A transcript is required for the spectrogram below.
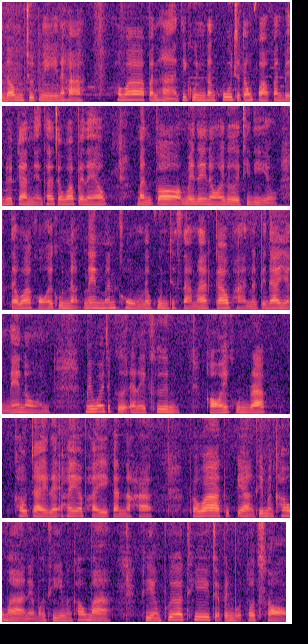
นดอมชุดนี้นะคะ เพราะว่าปัญหาที่คุณทั้งคู่จะต้องฝ่าฟันไปด้วยกันเนี่ย ถ้าจะว่าไปแล้ว มันก็ไม่ได้น้อยเลยทีเดียว แต่ว่าขอให้คุณหนักแน่นมั่นคง แล้วคุณจะสามารถก้าวผ่านมันไปได้อย่างแน่นอน ไม่ว่าจะเกิดอะไรขึ้น ขอให้คุณรักเข้าใจและให้อภัยกันนะคะ เพราะว่าทุกอย่างที่มันเข้ามาเนี่ยบางทีมันเข้ามา เพียงเพื่อที่จะเป็นบททดสอบ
